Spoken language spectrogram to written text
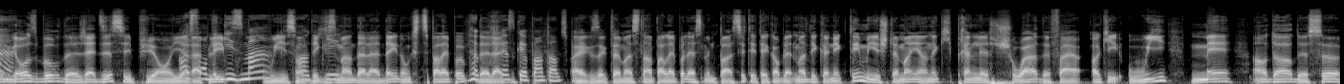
une ah! grosse bourde jadis et puis on y a oh, rappelé. Son déguisement? Oui, son déguisement d'Aladin. Donc si tu parlais pas de presque pas entendu. Ouais, exactement. Si tu n'en parlais pas la semaine passée, tu étais complètement déconnecté, mais justement, il y en a qui prennent le choix de faire OK, oui, mais en dehors de ça,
